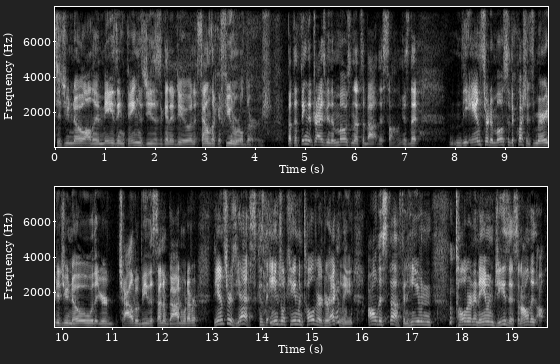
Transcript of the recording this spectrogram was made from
did you know all the amazing things Jesus is going to do? And it sounds like a funeral dirge. But the thing that drives me the most nuts about this song is that the answer to most of the questions, Mary, did you know that your child would be the son of God and whatever? The answer is yes, because the angel came and told her directly all this stuff. And he even told her to name him Jesus and all this. All,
